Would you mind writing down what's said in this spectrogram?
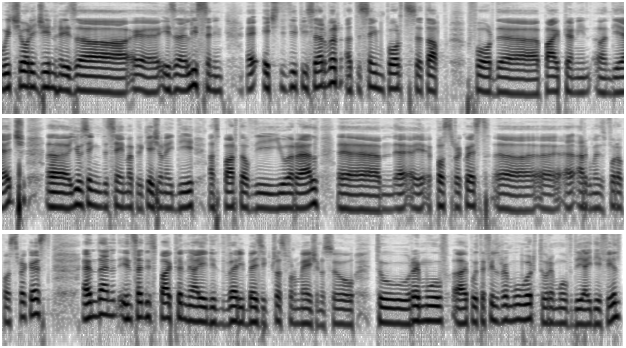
which origin is, is a listening HTTP server at the same port set up for the pipeline in, on the edge, uh, using the same application ID as part of the URL, um, a, a, post request uh, uh, argument for a post request. And then inside this pipeline, I did very basic transformation. So to remove, I put a field remover to remove the ID field,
